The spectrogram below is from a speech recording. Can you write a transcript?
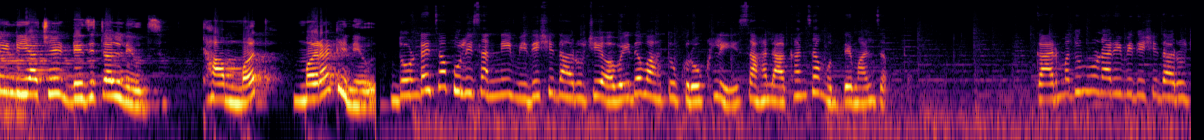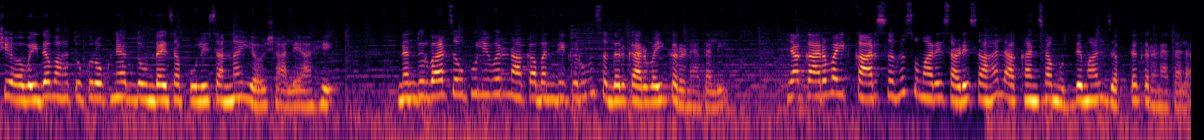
इंडियाचे डिजिटल न्यूज. ठाम मत मराठी न्यूज. दोंडाईचा पोलिसांनी विदेशी दारूची अवैध वाहतूक रोखली सहा लाखांचा मुद्देमाल जप्त. कारमधून होणारी विदेशी दारूची अवैध वाहतूक रोखण्यात दोंडाईचा पोलिसांना यश आले आहे. नंदुरबार चौफुलीवर नाकाबंदी करून सदर कारवाई करण्यात आली. या कारवाईत कारसह सुमारे साडेसहा लाखांचा मुद्देमाल जप्त करण्यात आला.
